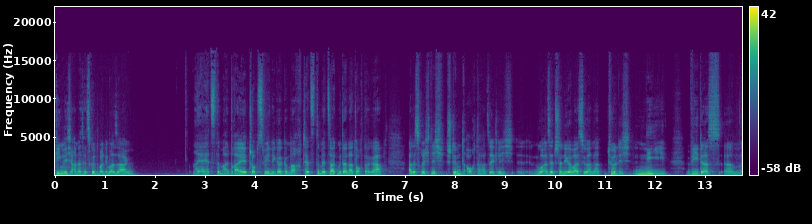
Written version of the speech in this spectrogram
ging nicht anders. Jetzt könnte man immer sagen, naja, hättest du mal drei Jobs weniger gemacht, hättest du mehr Zeit mit deiner Tochter gehabt alles richtig, stimmt auch tatsächlich. Nur als Selbstständiger weißt du ja natürlich nie, wie das, ähm,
